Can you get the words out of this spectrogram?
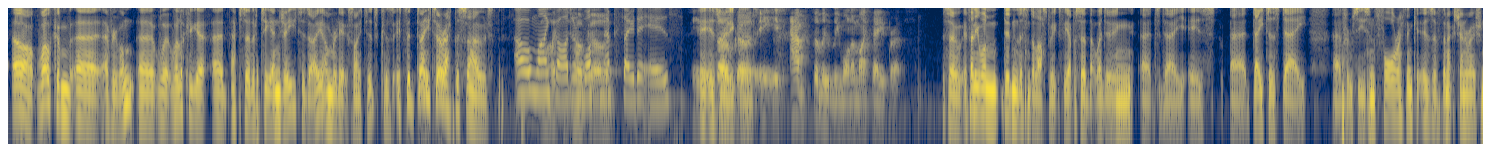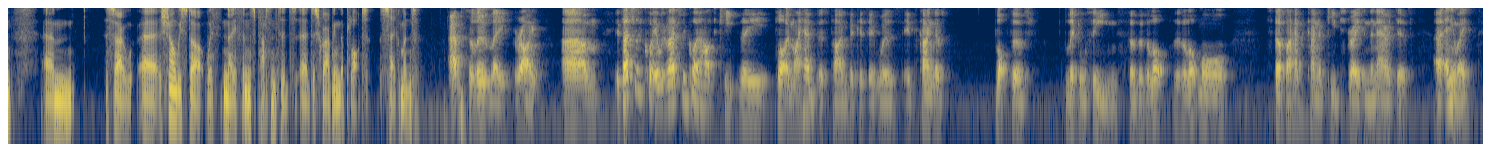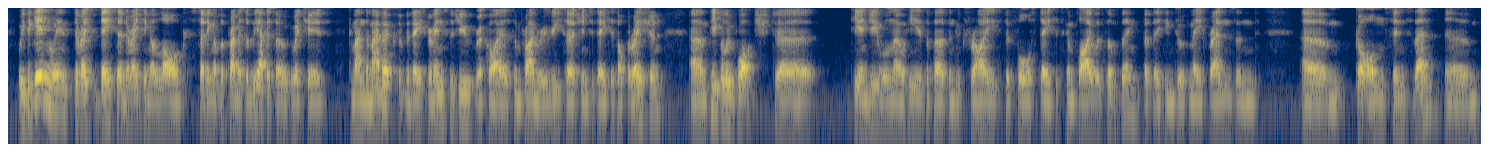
Oh, welcome uh, everyone. Uh, we're, we're looking at an episode of TNG today. I'm really excited because it's a data episode. Oh my Oh, god, so and what an episode it is. It's It is so really good. It is absolutely one of my favourites. So, if anyone didn't listen to last week's, the episode that we're doing uh, today is uh, Data's Day uh, from season four, I think it is, of The Next Generation. Um, so, uh, shall we start with Nathan's patented uh, describing the plot segment? Absolutely right. Um, it's actually quite. It was actually quite hard to keep the plot in my head this time because it was. It's kind of lots of little scenes, so there's a lot. There's a lot more stuff I had to kind of keep straight in the narrative. Uh, anyway, we begin with Data narrating a log setting up the premise of the episode, which is Commander Maddox of the Daystrom Institute requires some primary research into Data's operation. Um, people who've watched uh, TNG will know he is a person who tried to force Data to comply with something, but they seem to have made friends and um, got on since then. Um,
